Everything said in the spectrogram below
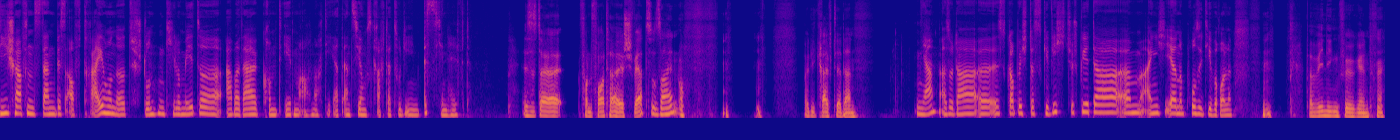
Die schaffen es dann bis auf 300 Stundenkilometer, aber da kommt eben auch noch die Erdanziehungskraft dazu, die ein bisschen hilft. Ist es da von Vorteil, schwer zu sein? Oh. Weil die greift ja dann. Ja, also da äh, ist, glaube ich, das Gewicht spielt da ähm, eigentlich eher eine positive Rolle. Bei wenigen Vögeln.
